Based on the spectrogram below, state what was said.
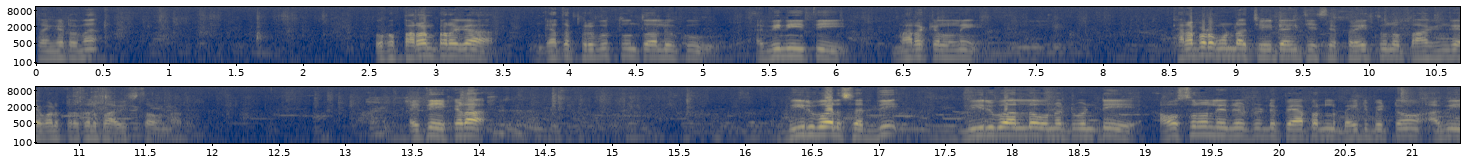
సంఘటన. ఒక పరంపరగా గత ప్రభుత్వం తాలూకు అవినీతి మరకల్ని కనపడకుండా చేయడానికి చేసే ప్రయత్నంలో భాగంగా ఎవరు ప్రజలు భావిస్తూ ఉన్నారు. అయితే ఇక్కడ బీరువాలు సర్ది బీరువాల్లో ఉన్నటువంటి అవసరం లేనటువంటి పేపర్లు బయట పెట్టాం. అవి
